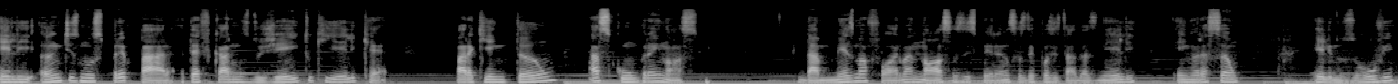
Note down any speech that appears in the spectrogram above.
Ele antes nos prepara até ficarmos do jeito que ele quer, para que então as cumpra em nós. Da mesma forma, nossas esperanças depositadas nele em oração. Ele nos ouve,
